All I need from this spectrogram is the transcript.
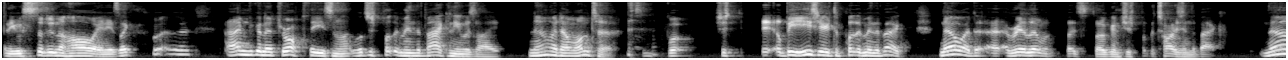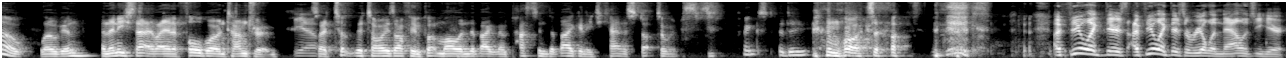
And he was stood in the hallway, and he's like, uh, "I'm going to drop these," and like, "We'll just put them in the bag." And he was like, "No, I don't want to." but just it'll be easier to put them in the bag. No, I, I really don't. Let's Logan just put the toys in the bag no, Logan. And then he started, I had a full blown tantrum. Yeah. So I took the toys off him, put them all in the bag, then passed him the bag, and he kind of stopped and went, thanks, Daddy, and walked off. I feel like there's I feel like there's a real analogy here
